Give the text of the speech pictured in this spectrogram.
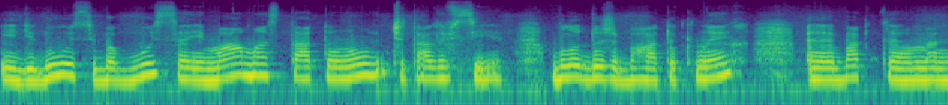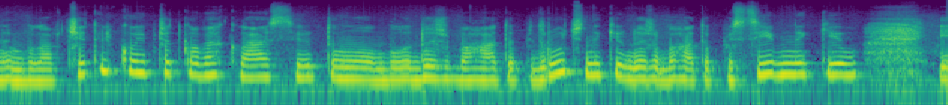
І дідусь, і бабуся, і мама з татом. Ну, читали всі. Було дуже багато книг. Бабця у мене була вчителькою початкових класів, тому було дуже багато підручників, дуже багато посібників. І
